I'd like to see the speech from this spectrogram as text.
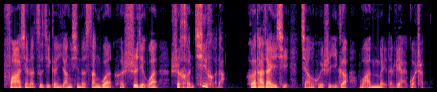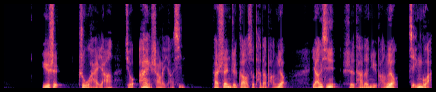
发现了自己跟杨欣的三观和世界观是很契合的，和他在一起将会是一个完美的恋爱过程。于是，朱海洋就爱上了杨欣，他甚至告诉他的朋友。杨欣是他的女朋友，尽管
